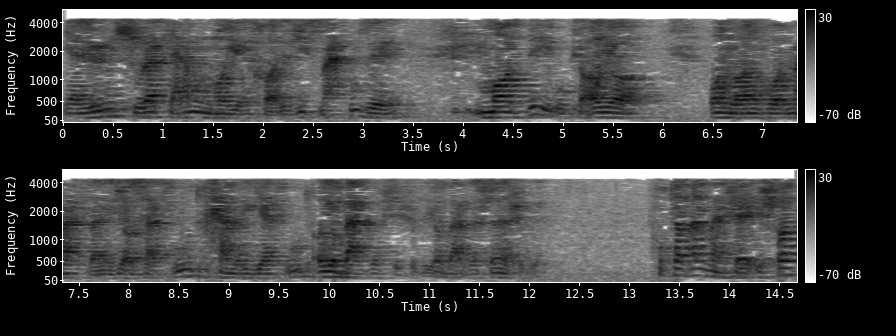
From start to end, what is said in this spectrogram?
یعنی ببینید صورت که همون مایه خارجی است محفوظه. ماده او که آیا عنوان حرمت و نجاست بود خمریت بود آیا برداشته شده یا برداشته نشده؟ خب طبعا منشأ اشکال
